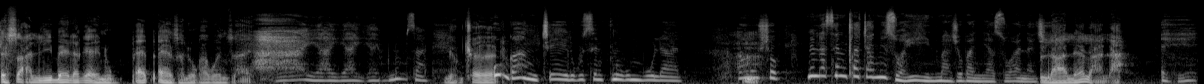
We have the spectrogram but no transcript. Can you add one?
Esalibela ke ukupepeza lokho akwenzayo. Hayi hayi hayi hayi, mnumzana ngiyakutshela. Ungangitsheli ukuthi senifuna ukumbulala. Awusho nina senixatshaniswa yini manje oba niyazwana nje? Lalela la eh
